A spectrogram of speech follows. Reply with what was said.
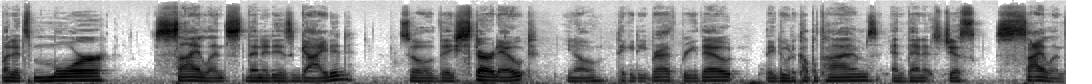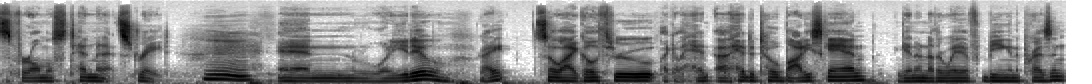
but it's more silence than it is guided. So they start out, you know, take a deep breath, breathe out. They do it a couple times, and then it's just silence for almost 10 minutes straight. And what do you do, right? So I go through like a head, a head to toe body scan. Again, another way of being in the present.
